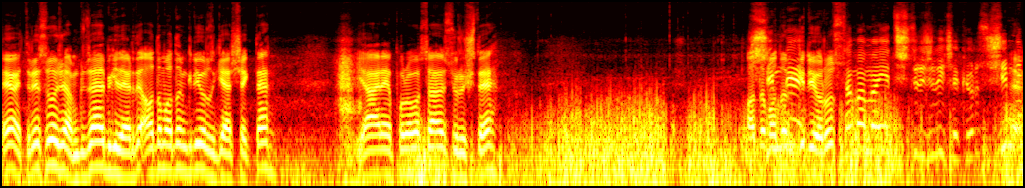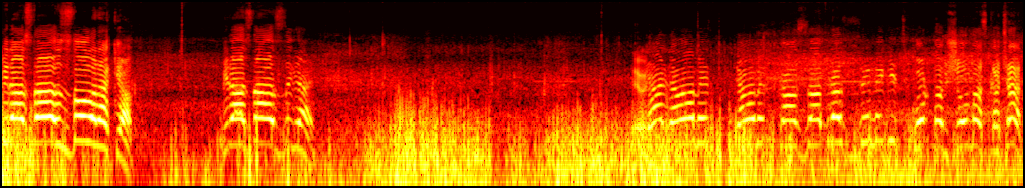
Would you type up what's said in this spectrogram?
Evet Resul Hocam güzel bilgilerdi. Adım adım gidiyoruz gerçekten. Yani profesyonel sürüşte. Adım adım Şimdi gidiyoruz. Tamamen yetiştiriciliği çekiyoruz. Şimdi Evet. biraz daha hızlı olarak yap. Biraz daha hızlı gel. Evet. Gel devam et. Devam et gazla. Biraz üzerine git. Korkma bir şey olmaz. Kaçar.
